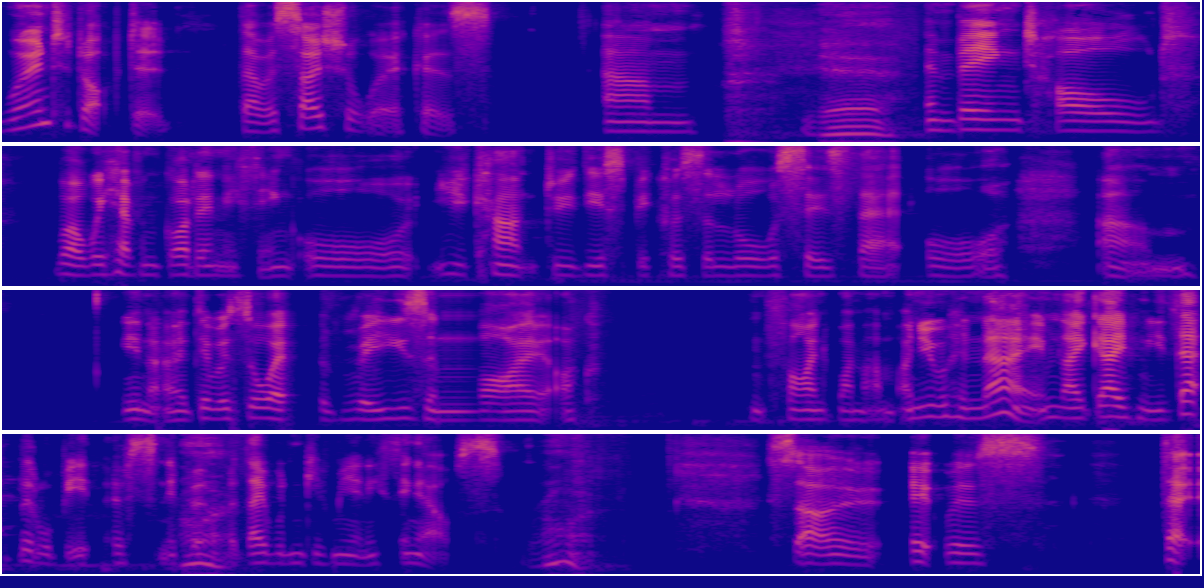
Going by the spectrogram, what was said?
weren't adopted. They were social workers. Um, yeah, and being told, well, we haven't got anything, or you can't do this because the law says that, or, um, you know, there was always a reason why I couldn't find my mum. I knew her name. They gave me that little bit of snippet, Right. but they wouldn't give me anything else. right, So it was that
